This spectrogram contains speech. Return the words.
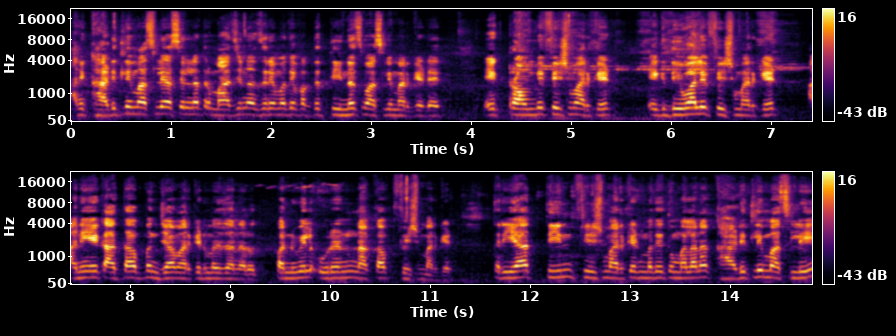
आणि खाडीतली मासली असेल ना तर माझ्या नजरेमध्ये फक्त तीनच मासली मार्केट आहेत. एक ट्रॉम्बे फिश मार्केट एक दिवाली फिश मार्केट आणि एक आता आपण ज्या मार्केटमध्ये जाणार आहोत पनवेल उरण नाका फिश मार्केट. तर या तीन फिश मार्केटमध्ये तुम्हाला ना खाडीतली मासली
